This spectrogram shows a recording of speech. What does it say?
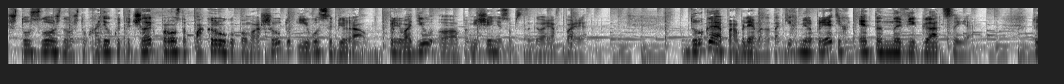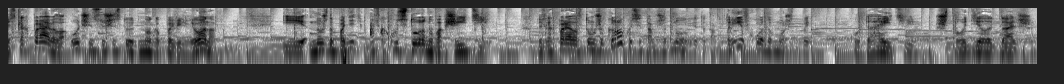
Что сложного, чтобы ходил какой-то человек просто по кругу, по маршруту и его собирал. Приводил э, помещение, собственно говоря, в порядок. Другая проблема на таких мероприятиях это навигация. То есть, как правило, очень существует много павильонов, и нужно понять, а в какую сторону вообще идти. То есть, как правило, в том же Крокусе, там же, ну, где-то там три входа может быть. Куда идти? Что делать дальше?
